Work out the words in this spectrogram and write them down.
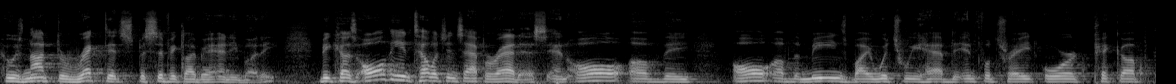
who is not directed specifically by anybody, because all the intelligence apparatus and all of the all of the means by which we have to infiltrate or pick up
